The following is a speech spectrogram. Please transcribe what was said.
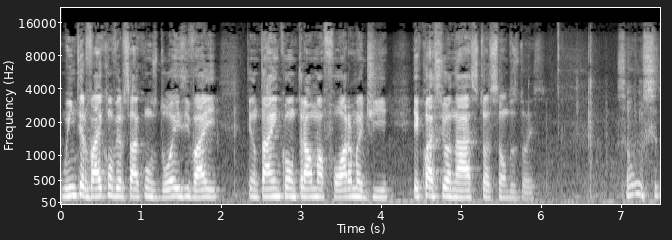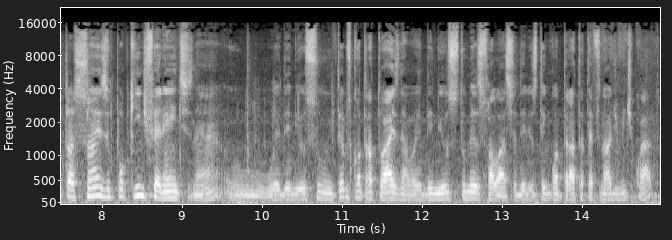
o Inter vai conversar com os dois e vai tentar encontrar uma forma de equacionar a situação dos dois. São situações um pouquinho diferentes, né? O, Edenilson, em termos contratuais, né? O Edenilson, tu mesmo falasse, o Edenilson tem contrato até final de 24.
